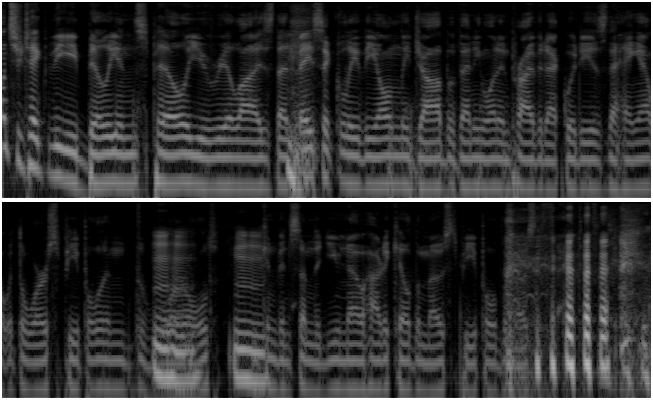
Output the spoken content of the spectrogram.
Once you take the billions pill, you realize that basically the only job of anyone in private equity is to hang out with the worst people in the Mhm. world. Mhm. Convince them that you know how to kill the most people the most effectively.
